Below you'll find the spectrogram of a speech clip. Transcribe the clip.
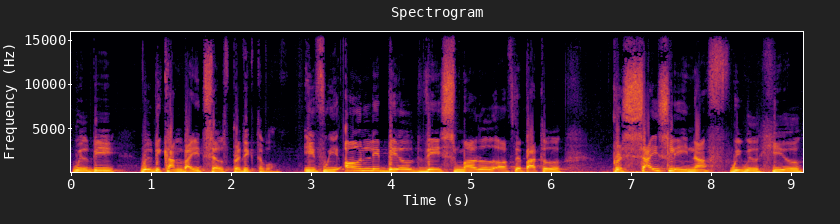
will be will become by itself predictable. If we only build this model of the battle precisely enough, we will heal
